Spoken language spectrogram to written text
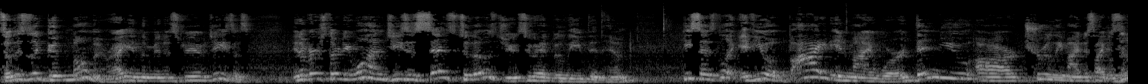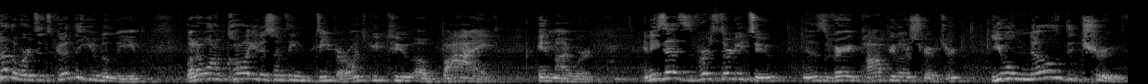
So, this is a good moment, right, in the ministry of Jesus. In verse 31, Jesus says to those Jews who had believed in him, He says, Look, if you abide in my word, then you are truly my disciples. In other words, it's good that you believe, but I want to call you to something deeper. I want you to abide in my word. And he says, verse 32, and this is a very popular scripture, you will know the truth,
